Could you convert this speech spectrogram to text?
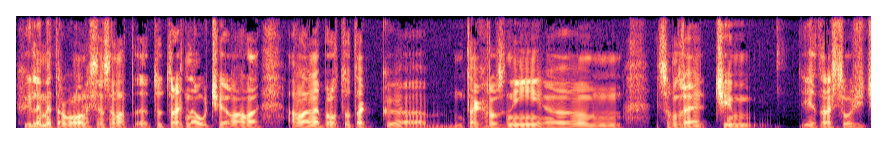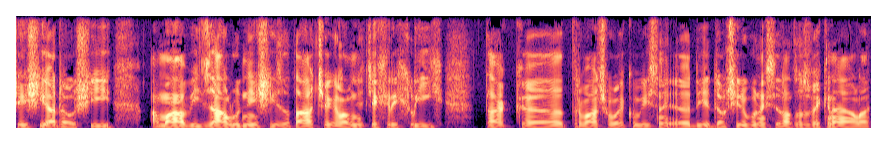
Chvíli mi trvalo, než jsem se na tu trať naučil, ale, ale nebylo to tak, eh, tak hrozný. Eh, samozřejmě, čím je teda složitější a delší a má víc záludnější zatáček, hlavně těch rychlých, tak uh, trvá člověku víc ne, uh, další dobu, než si na to zvykne, ale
